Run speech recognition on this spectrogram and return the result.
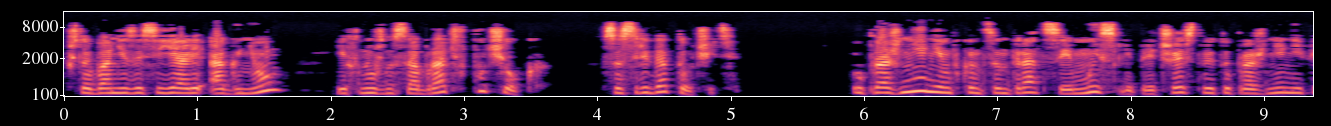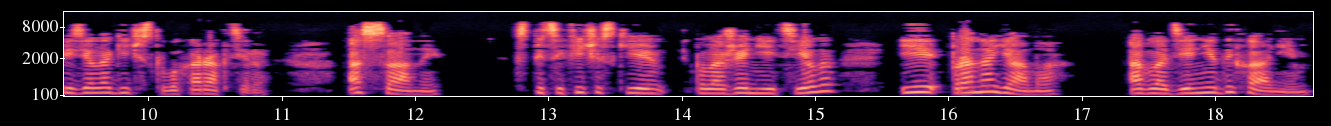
Чтобы они засияли огнем, их нужно собрать в пучок, сосредоточить. Упражнением в концентрации мысли предшествует упражнение физиологического характера, асаны, специфические положения тела и пранаяма, овладение дыханием.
